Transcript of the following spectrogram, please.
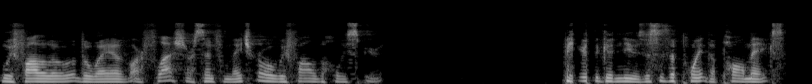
Will we follow the way of our flesh, our sinful nature, or will we follow the Holy Spirit? But here's the good news. This is the point that Paul makes.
